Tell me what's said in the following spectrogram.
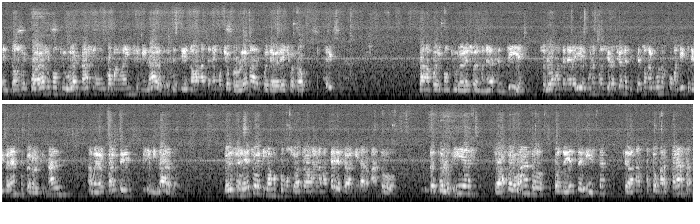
Entonces Quagga se configura casi un command line similar, es decir, no van a tener mucho problema después de haber hecho routing. Van a poder configurar eso de manera sencilla. Solo vamos a tener ahí algunas consideraciones, que son algunos comanditos diferentes, pero al final la mayor parte es similar. Entonces eso es, digamos, cómo se va a trabajar en la materia, se van a ir armando topologías, se va probando, cuando ya esté lista, se van a tomar trazas.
